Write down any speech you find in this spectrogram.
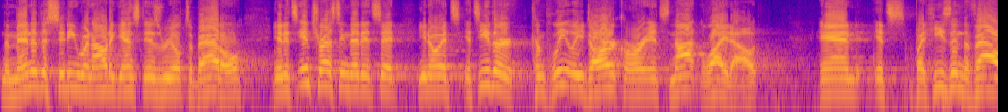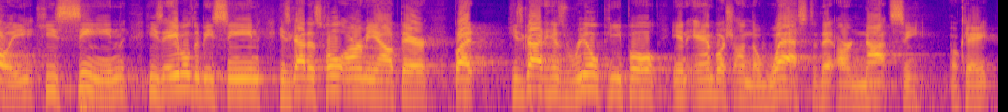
The men of the city went out against Israel to battle. And it's interesting that it's at, you know, it's, it's either completely dark or it's not light out. And it's, but he's in the valley. He's seen. He's able to be seen. He's got his whole army out there. But he's got his real people in ambush on the west that are not seen. Okay?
